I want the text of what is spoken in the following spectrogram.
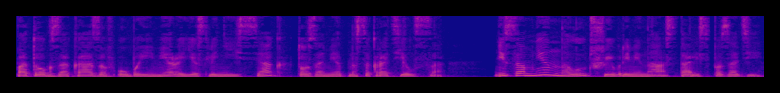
Поток заказов у Боемера, если не иссяк, то заметно сократился. Несомненно, лучшие времена остались позади.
